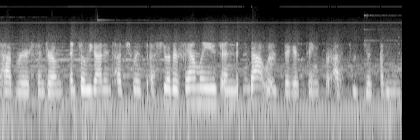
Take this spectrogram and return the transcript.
have rare syndromes. And so we got in touch with a few other families, and that was the biggest thing for us was just having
